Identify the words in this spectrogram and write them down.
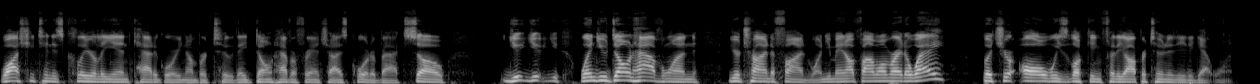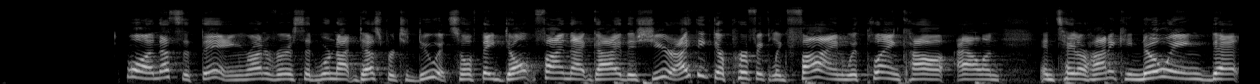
Washington is clearly in category number two. They don't have a franchise quarterback. So you, you, you when you don't have one, you're trying to find one. You may not find one right away, but you're always looking for the opportunity to get one. Well, and that's the thing. Ron Rivera said we're not desperate to do it. So if they don't find that guy this year, I think they're perfectly fine with playing Kyle Allen and Taylor Heinicke, knowing that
